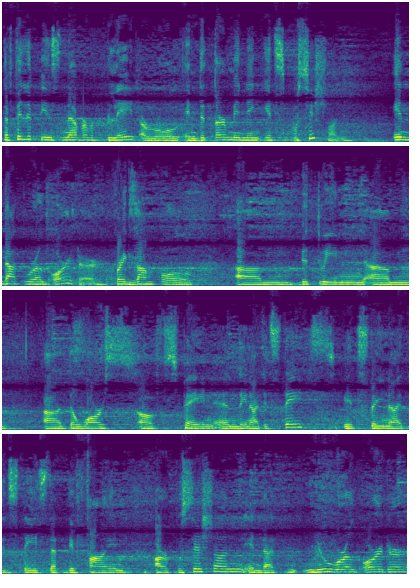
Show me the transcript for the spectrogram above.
the Philippines never played a role in determining its position in that world order. For example, um, between um, uh, the wars of Spain and the United States. It's the United States that defined our position in that new world order.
